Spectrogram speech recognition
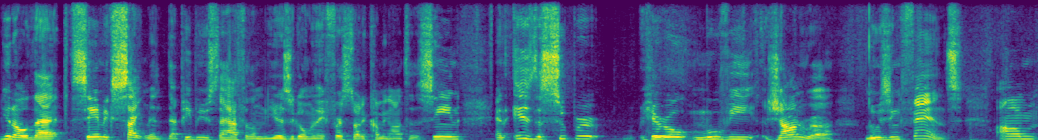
you know, that same excitement that people used to have for them years ago when they first started coming onto the scene? And is the superhero movie genre losing fans? Um,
